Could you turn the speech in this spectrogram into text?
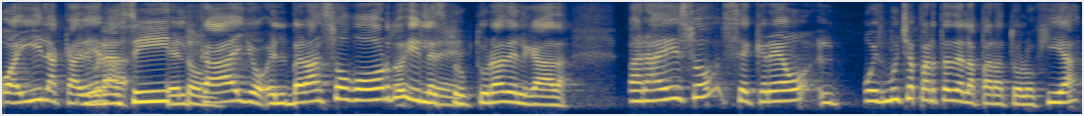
o ahí la cadera, bracito. el callo, el brazo gordo y la Sí. estructura delgada. Para eso se creó, pues mucha parte de la aparatología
